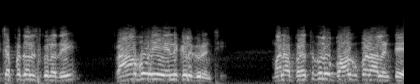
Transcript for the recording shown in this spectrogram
మీకు చెప్పదలుచుకున్నది రాబోయే ఎన్నికల గురించి. మన బ్రతుకులు బాగుపడాలంటే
